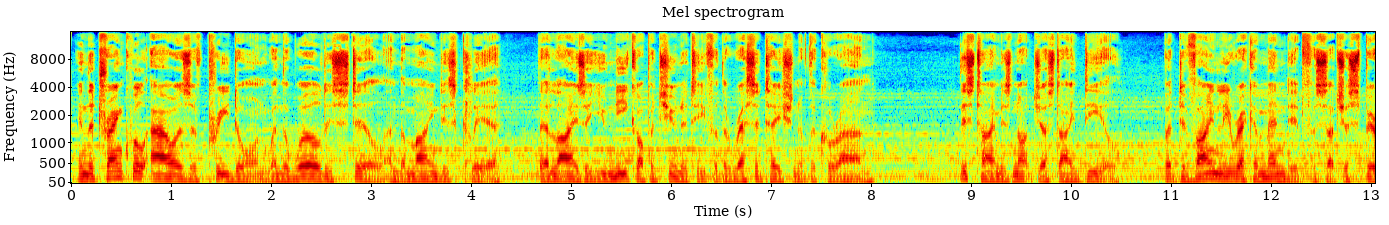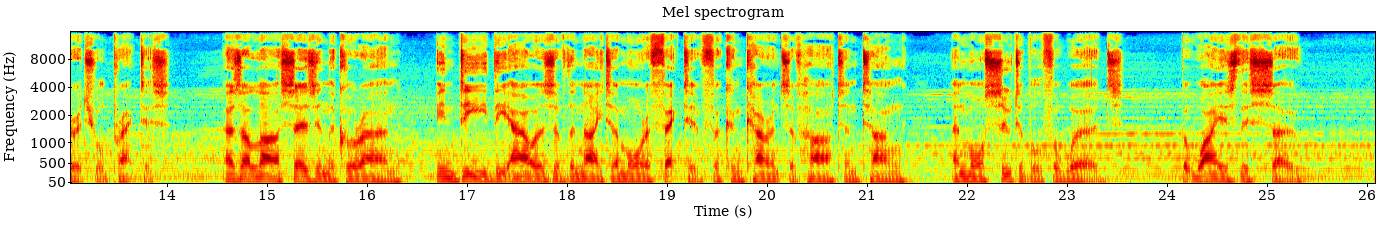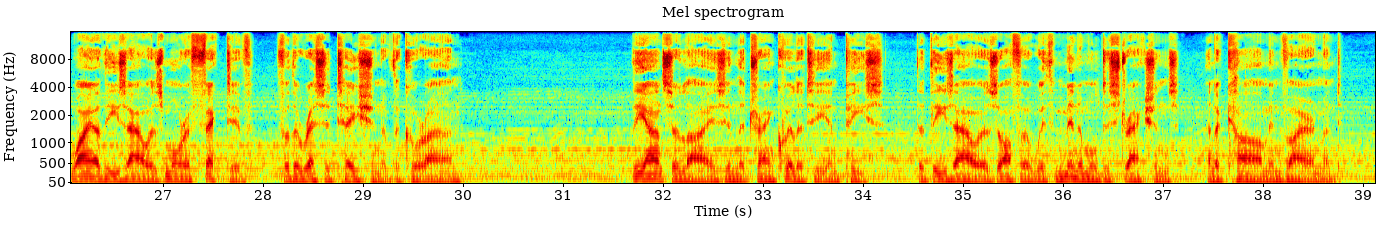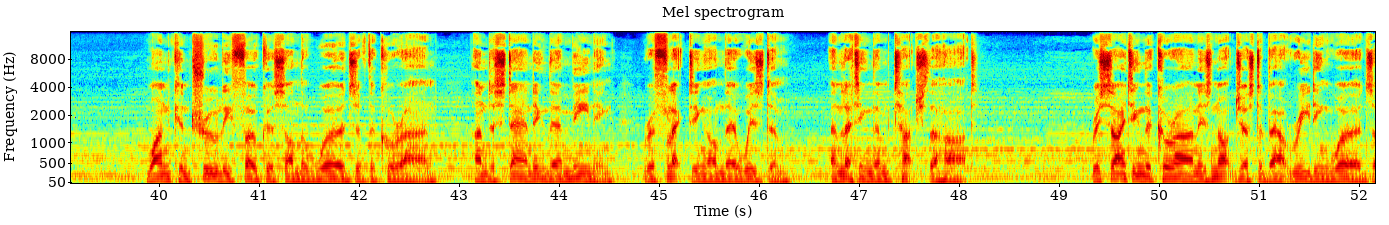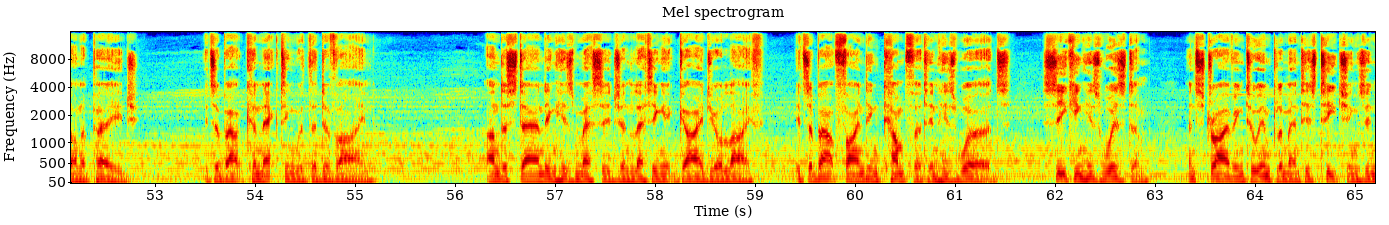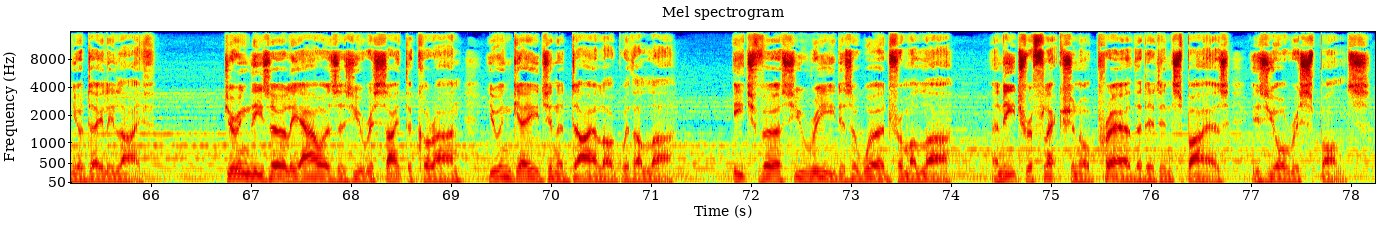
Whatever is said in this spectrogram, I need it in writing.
In the tranquil hours of pre-dawn when the world is still and the mind is clear, there lies a unique opportunity for the recitation of the Quran. This time is not just ideal, but divinely recommended for such a spiritual practice. As Allah says in the Quran, Indeed, the hours of the night are more effective for concurrence of heart and tongue and more suitable for words. But why is this so? Why are these hours more effective for the recitation of the Quran? The answer lies in the tranquility and peace that these hours offer with minimal distractions and a calm environment. One can truly focus on the words of the Quran, understanding their meaning, reflecting on their wisdom, and letting them touch the heart. Reciting the Quran is not just about reading words on a page. It's about connecting with the divine. Understanding his message and letting it guide your life. It's about finding comfort in his words, seeking his wisdom, and striving to implement his teachings in your daily life. During these early hours as you recite the Quran, you engage in a dialogue with Allah. Each verse you read is a word from Allah, and each reflection or prayer that it inspires is your response.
